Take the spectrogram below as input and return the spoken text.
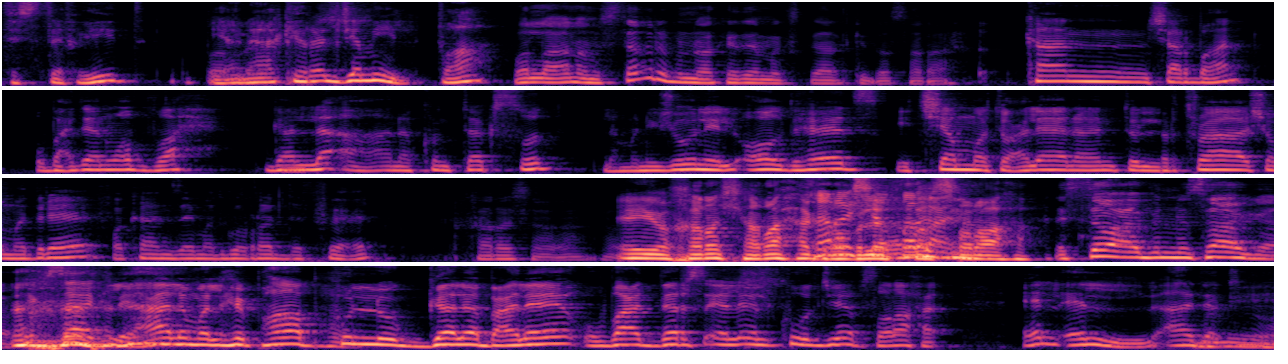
تستفيد يا. ناكر الجميل. ف والله أنا مستغرب إنه Akademiks قال كذا صراحة. كان شربان وبعدين وضح قال لا أنا كنت أقصد لما يجوني ال old heads يتشمتوا علينا أنتوا ال trash وما أدري فكان زي ما تقول رده فعل خرشها. أيوه خرشها راح أقرب لفة. الصراحة. استوعب إنه ساقة. exactly عالم ال hip hop كله قلب عليه وبعد درس LL Cool J بصراحه ال ال آدمي.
